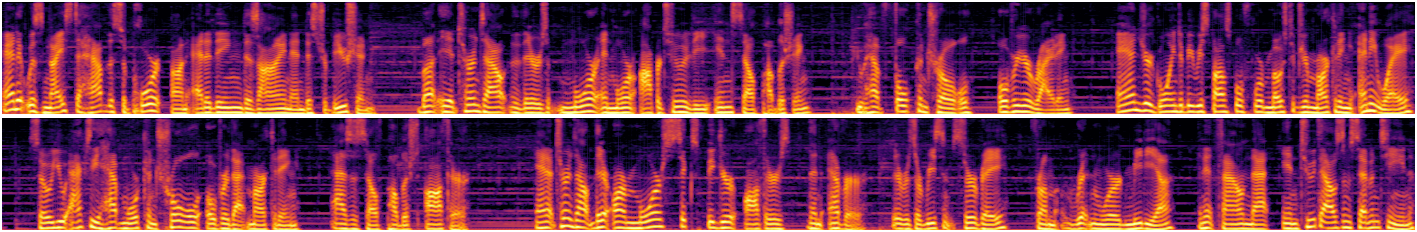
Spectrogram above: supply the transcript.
and it was nice to have the support on editing, design, and distribution. But it turns out that there's more and more opportunity in self publishing. You have full control over your writing, and you're going to be responsible for most of your marketing anyway, so you actually have more control over that marketing as a self published author. And it turns out there are more six figure authors than ever. There was a recent survey from Written Word Media, and it found that in 2017,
